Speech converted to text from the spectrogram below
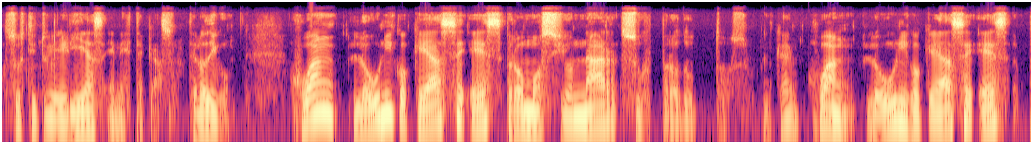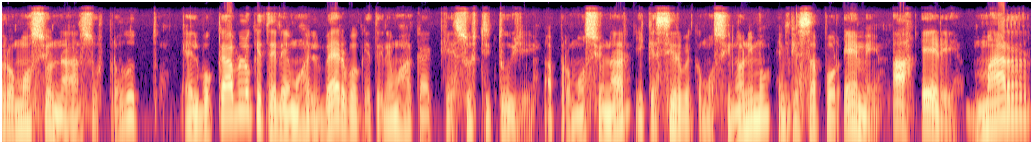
sustituirías en este caso. Te lo digo. Juan lo único que hace es promocionar sus productos. Juan lo único que hace es promocionar sus productos. El vocablo que tenemos, el verbo que tenemos acá que sustituye a promocionar y que sirve como sinónimo, empieza por M, A, R, mar,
